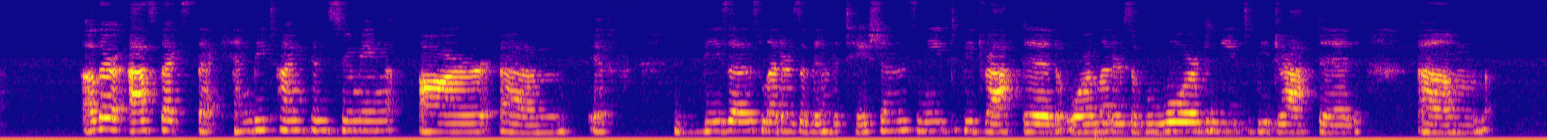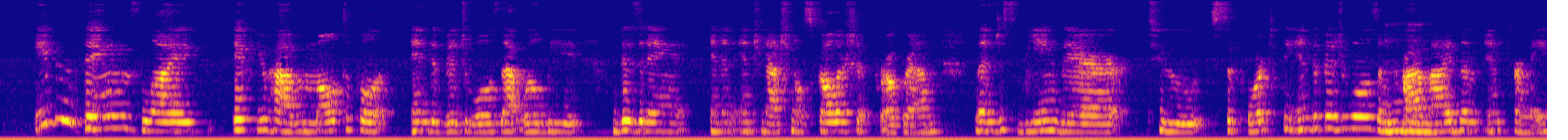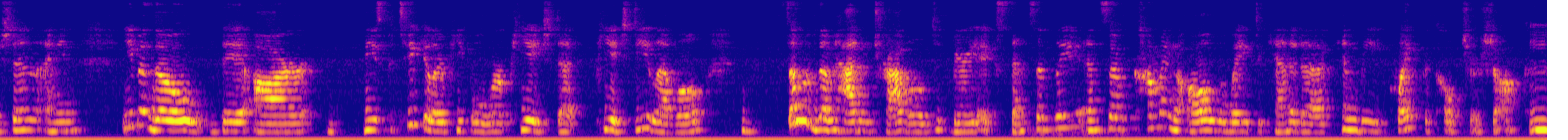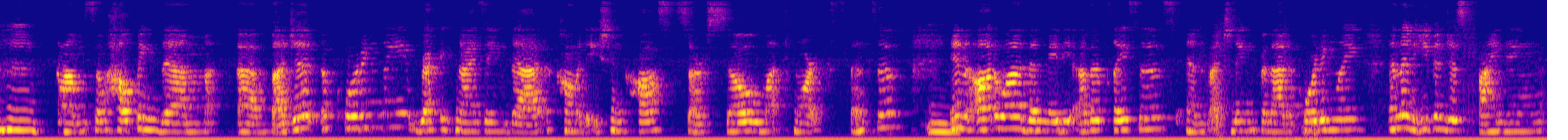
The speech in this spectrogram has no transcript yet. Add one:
other aspects that can be time consuming are um, if visas, letters of invitations need to be drafted, or letters of award need to be drafted. Um, even things like if you have multiple individuals that will be visiting in an international scholarship program, then just being there to support the individuals and mm-hmm. provide them information. I mean, even though they are these particular people were PhD PhD level, some of them hadn't traveled very extensively, and so coming all the way to Canada can be quite the culture shock. Mm-hmm. Um, so, helping them uh, budget accordingly, recognizing that accommodation costs are so much more expensive mm-hmm. in Ottawa than maybe other places, and budgeting for that accordingly, and then even just finding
